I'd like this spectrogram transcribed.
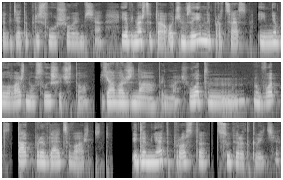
где-то прислушиваемся. И я понимаю, что это очень взаимный процесс. И мне было важно услышать, что я важна, понимаешь? Вот, ну, вот так проявляется важность. И для меня это просто супер открытие.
